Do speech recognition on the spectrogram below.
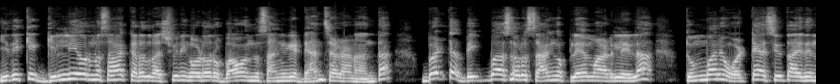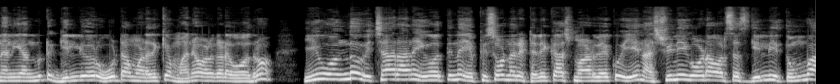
ಇದಕ್ಕೆ ಗಿಲ್ಲಿ ಅವ್ರನ್ನ ಸಹ ಕರೆದ್ರು. ಅಶ್ವಿನಿ ಗೌಡ ಅವರು, ಬಾ ಒಂದು ಸಾಂಗ್ಗೆ ಡ್ಯಾನ್ಸ್ ಆಡೋಣ ಅಂತ. ಬಟ್ ಬಿಗ್ ಬಾಸ್ ಅವರು ಸಾಂಗ್ ಪ್ಲೇ ಮಾಡಲಿಲ್ಲ. ತುಂಬಾನೇ ಹೊಟ್ಟೆ ಹಸಿತಾ ಇದೆ ನನಗೆ ಅಂದ್ಬಿಟ್ಟು ಗಿಲ್ಲಿ ಅವರು ಊಟ ಮಾಡೋದಕ್ಕೆ ಮನೆ ಒಳಗಡೆ ಹೋದ್ರು. ಈ ಒಂದು ವಿಚಾರನ ಇವತ್ತಿನ ಎಪಿಸೋಡ್ನಲ್ಲಿ ಟೆಲಿಕಾಸ್ಟ್ ಮಾಡಬೇಕು. ಏನ್ ಅಶ್ವಿನಿ ಗೌಡ ವರ್ಸಸ್ ಗಿಲ್ಲಿ ತುಂಬಾ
